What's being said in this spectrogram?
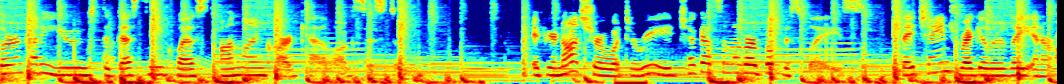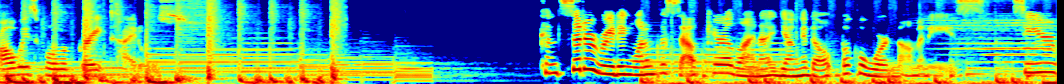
learn how to use the Destiny Quest online card catalog system. If you're not sure what to read, check out some of our book displays. They change regularly and are always full of great titles. Consider reading one of the South Carolina Young Adult Book Award nominees. See your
